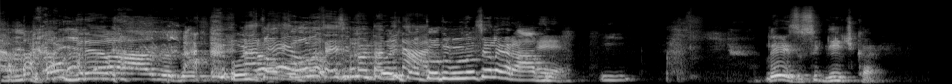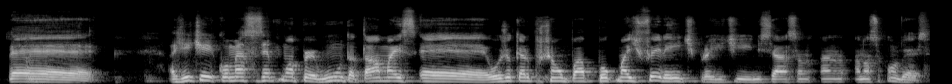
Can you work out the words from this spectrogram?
programa. Ai, meu Deus. Hoje Até eu, vocês se hoje tá todo mundo acelerado. É. E Leis, é o seguinte, cara. É, a gente começa sempre com uma pergunta tal, mas é, hoje eu quero puxar um papo um pouco mais diferente para a gente iniciar essa- a, a nossa conversa.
